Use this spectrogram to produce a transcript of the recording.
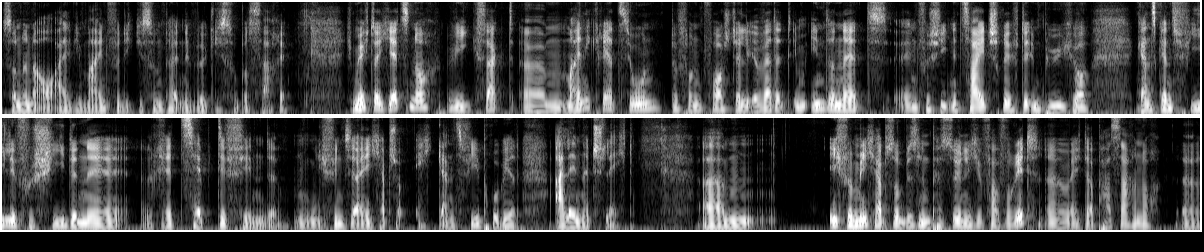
sondern auch allgemein für die Gesundheit eine wirklich super Sache. Ich möchte euch jetzt noch, wie gesagt, ähm, meine Kreation davon vorstellen. Ihr werdet im Internet, in verschiedene Zeitschriften, in Büchern ganz, ganz viele verschiedene Rezepte finden. Ich finde sie eigentlich, ich habe schon echt ganz viel probiert, alle nicht schlecht. Ähm, ich für mich habe so ein bisschen einen persönlichen Favorit, äh, weil ich da ein paar Sachen noch äh,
